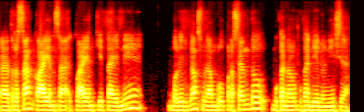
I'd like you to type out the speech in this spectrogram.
uh, terus terang klien klien kita ini boleh dibilang 90% tuh bukan bukan di Indonesia.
